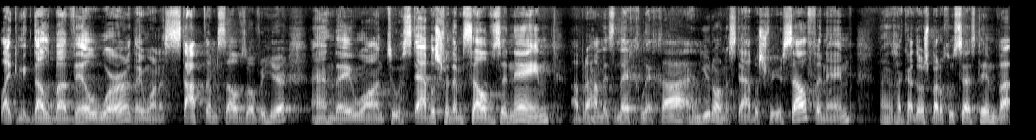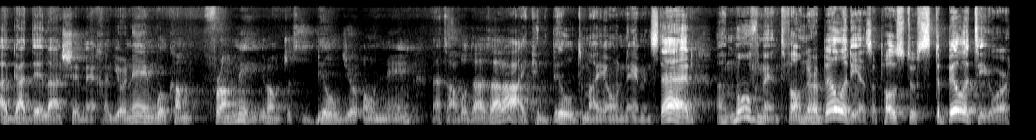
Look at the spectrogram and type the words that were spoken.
like Migdal Bavel were, they want to stop themselves over here and they want to establish for themselves a name. Abraham is Lech Lecha, and you don't establish for yourself a name. HaKadosh Baruch Hu says to him, Va'agadela Shemecha. Your name will come from me. You don't just build your own name. That's avodah zarah. I can build my own name. Instead, a movement, vulnerability, as opposed to stability or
